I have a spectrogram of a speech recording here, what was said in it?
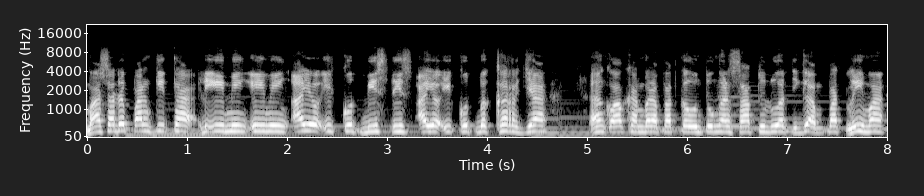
Masa depan kita diiming-iming, ayo ikut bisnis, ayo ikut bekerja, engkau akan mendapat keuntungan 1, 2, 3, 4, 5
